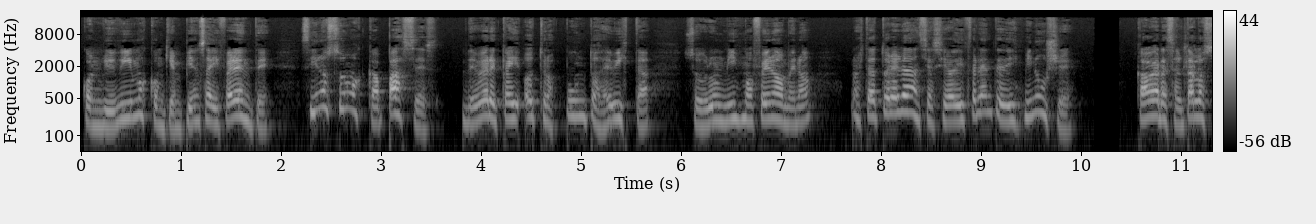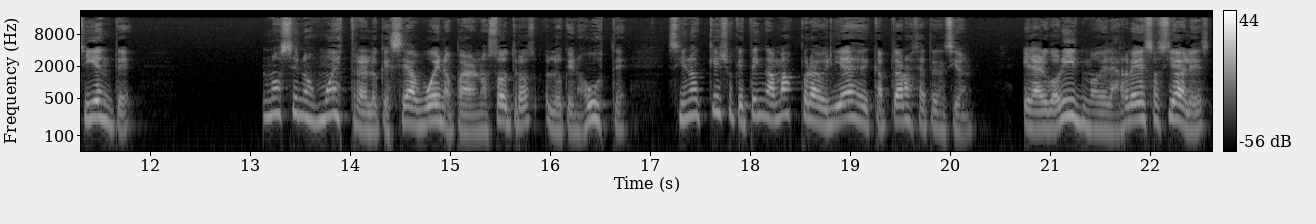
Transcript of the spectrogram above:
convivimos con quien piensa diferente. Si no somos capaces de ver que hay otros puntos de vista sobre un mismo fenómeno, nuestra tolerancia hacia lo diferente disminuye. Cabe resaltar lo siguiente. No se nos muestra lo que sea bueno para nosotros o lo que nos guste, sino aquello que tenga más probabilidades de captar nuestra atención. El algoritmo de las redes sociales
